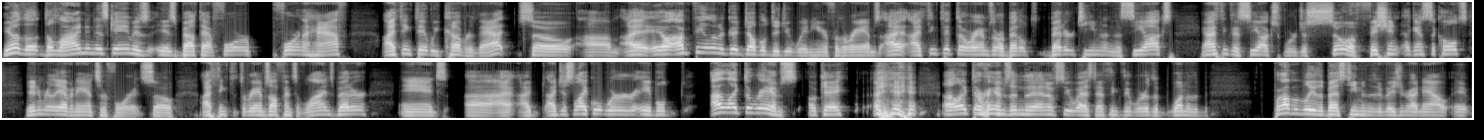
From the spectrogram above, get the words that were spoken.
You know, the, the line in this game is is about that four four and a half. I think that we cover that. So um, I I'm feeling a good double digit win here for the Rams. I, I think that the Rams are a better better team than the Seahawks, and I think the Seahawks were just so efficient against the Colts. They didn't really have an answer for it. So I think that the Rams' offensive line's better, and uh, I, I I just like what we're able. I like the Rams. Okay, I like the Rams in the NFC West. I think that we're the one of the probably the best team in the division right now. It,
